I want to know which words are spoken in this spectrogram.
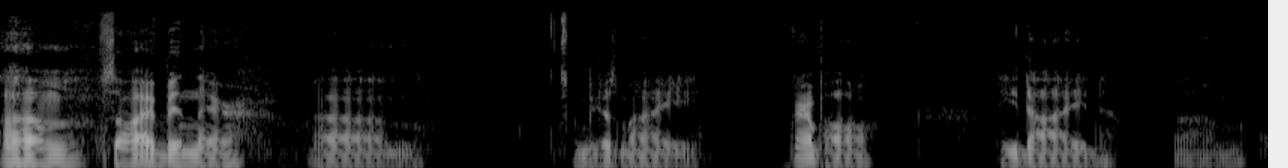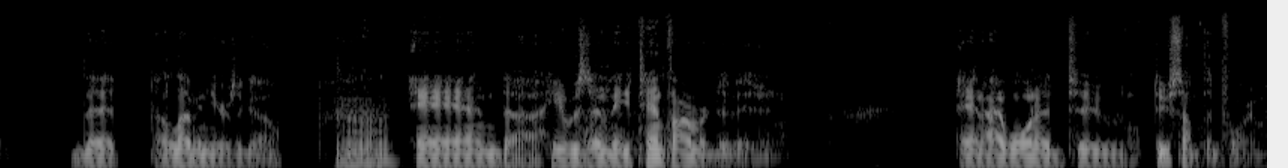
Um, so I've been there um, because my grandpa he died um, that 11 years ago, Uh-huh. and uh, he was in the 10th Armored Division, and I wanted to do something for him.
